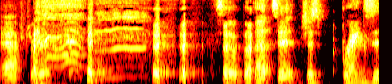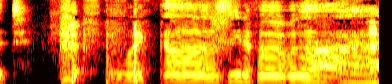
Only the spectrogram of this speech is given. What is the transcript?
after it. so, but that's it. Just Brexit. I'm like, oh, xenophobe. ah."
